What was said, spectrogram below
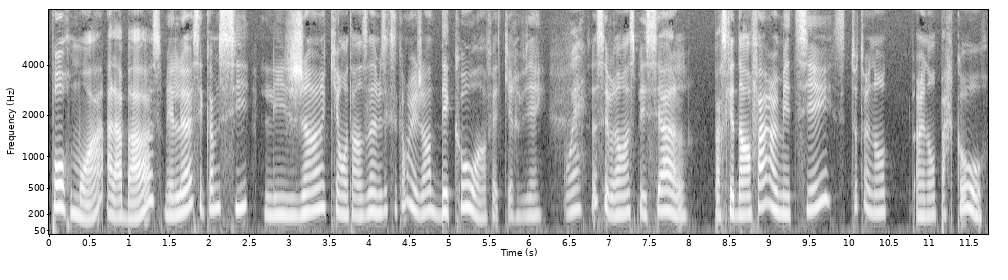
pour moi, à la base. Mais là, c'est comme si les gens qui ont entendu la musique, c'est comme un genre d'écho, en fait, qui revient. Ouais. Ça, c'est vraiment spécial. Parce que d'en faire un métier, c'est tout un autre, un autre parcours.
